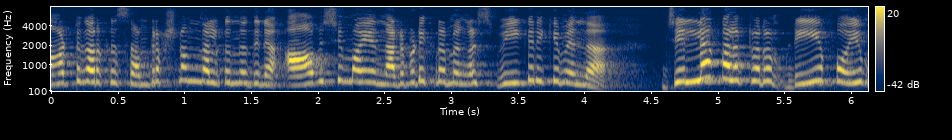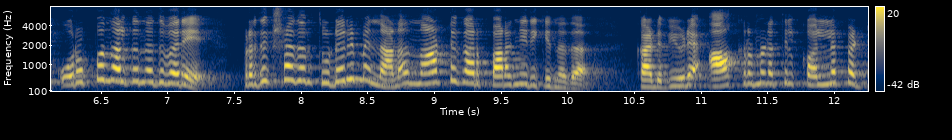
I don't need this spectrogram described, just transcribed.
നാട്ടുകാർക്ക് സംരക്ഷണം നൽകുന്നതിന് ആവശ്യമായ നടപടിക്രമങ്ങൾ സ്വീകരിക്കുമെന്ന് ജില്ലാ കളക്ടറും ഡിഎഫ്ഒയും ഉറപ്പു നൽകുന്നതുവരെ പ്രതിഷേധം തുടരുമെന്നാണ് നാട്ടുകാർ പറഞ്ഞിരിക്കുന്നത്. കടുവയുടെ ആക്രമണത്തിൽ കൊല്ലപ്പെട്ട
